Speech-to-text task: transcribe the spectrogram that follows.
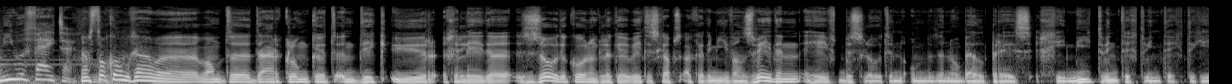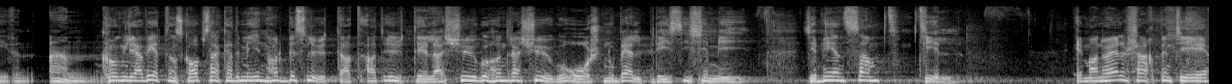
Nieuwe feiten. Naar Stockholm gaan we, want uh, daar klonk het een dik uur geleden zo. De Koninklijke Wetenschapsacademie van Zweden heeft besloten om de Nobelprijs Chemie 2020 te geven aan. Kungliga Vetenskapsakademien har beslutat att utdela 2020 års Nobelpris i kemi gemensamt till Emmanuel Charpentier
